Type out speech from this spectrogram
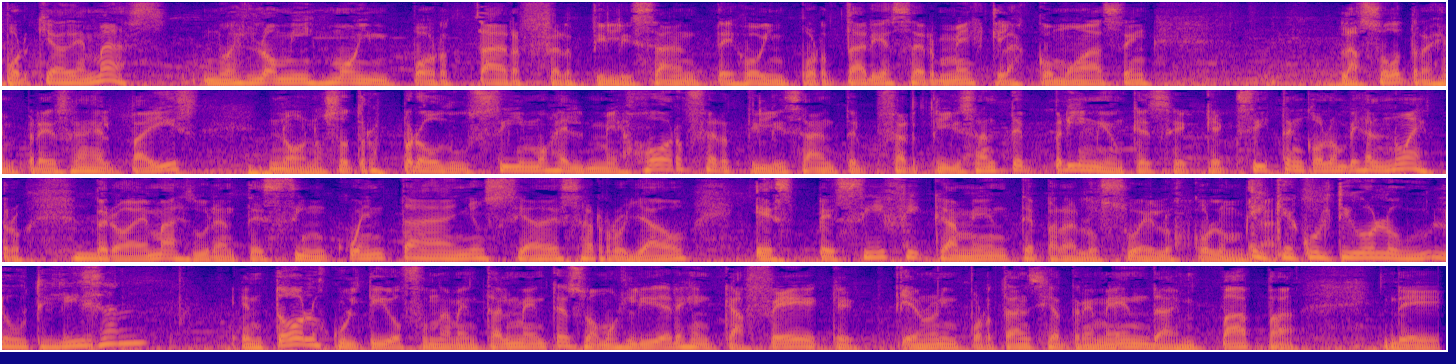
porque además no es lo mismo importar fertilizantes o importar y hacer mezclas como hacen las otras empresas en el país. No, nosotros producimos el mejor fertilizante, el fertilizante premium que, se, que existe en Colombia es el nuestro, pero además durante 50 años se ha desarrollado específicamente para los suelos ¿En colombianos. qué cultivo lo, lo utilizan? En todos los cultivos fundamentalmente somos líderes en café, que tiene una importancia tremenda, en papa, de,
